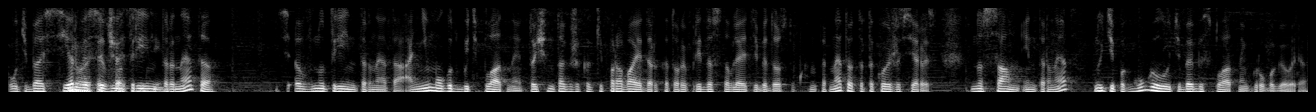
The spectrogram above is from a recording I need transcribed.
у тебя сервисы это часть внутри сети. интернета, внутри интернета, они могут быть платные, точно так же, как и провайдер, который предоставляет тебе доступ к интернету, это такой же сервис. Но сам интернет, ну, типа, Google у тебя бесплатный, грубо говоря.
